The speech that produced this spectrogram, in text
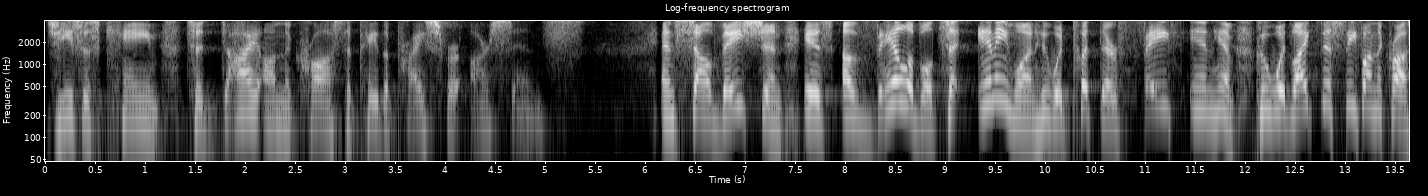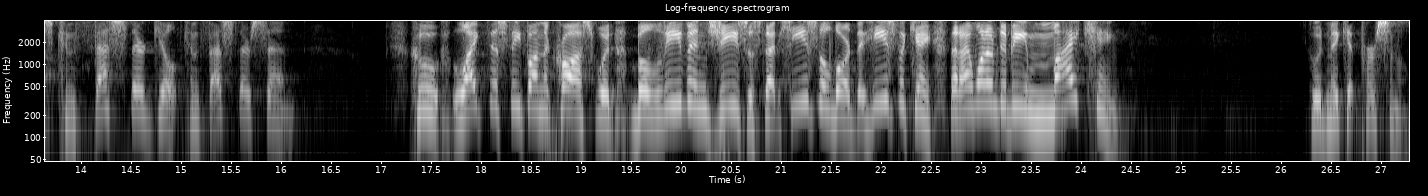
Jesus came to die on the cross to pay the price for our sins. And salvation is available to anyone who would put their faith in him, who would, like this thief on the cross, confess their guilt, confess their sin, who, like this thief on the cross, would believe in Jesus, that He's the Lord, that He's the King, that I want Him to be my King, who would make it personal.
